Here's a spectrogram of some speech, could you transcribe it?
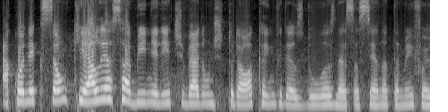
A conexão que ela e a Sabine ali tiveram de troca entre as duas nessa cena também foi,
